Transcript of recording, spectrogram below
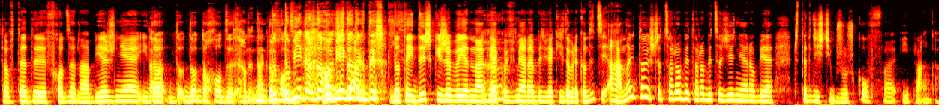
to wtedy wchodzę na bieżnię i do, do, do, dochodzę tam. do- tak, do- dochodzę. dobiegasz, dochodzisz do tych dyszki. Do tej dyszki, żeby jednak jakoś w miarę być w jakiejś dobrej kondycji. Aha, no i to jeszcze co robię, to robię codziennie, robię 40 brzuszków i planka.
